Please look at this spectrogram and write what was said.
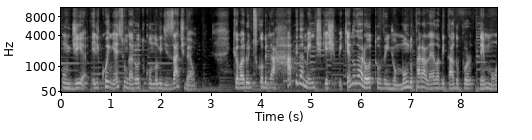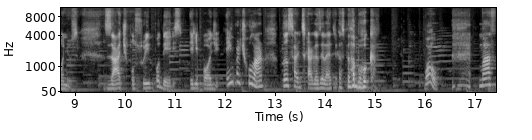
Um dia, ele conhece um garoto com o nome de Zatbel, Kyomaru descobrirá rapidamente que este pequeno garoto vem de um mundo paralelo habitado por demônios. Zat possui poderes. Ele pode, em particular, lançar descargas elétricas pela boca. Uau! Mas,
